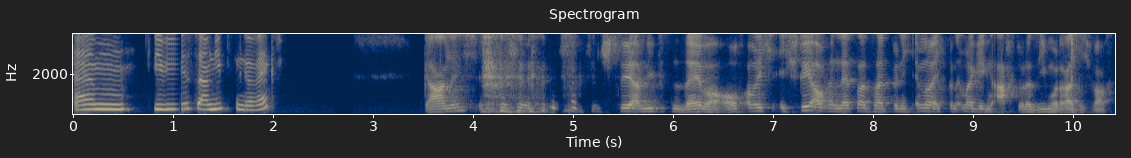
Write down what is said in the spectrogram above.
ähm, wie wirst du am liebsten geweckt? Gar nicht. ich stehe am liebsten selber auf. Aber ich, ich stehe auch in letzter Zeit, bin ich immer, ich bin immer gegen 8 oder 7.30 Uhr wach.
